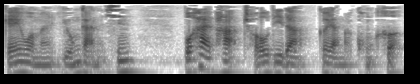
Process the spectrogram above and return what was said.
给我们勇敢的心，不害怕仇敌的各样的恐吓，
